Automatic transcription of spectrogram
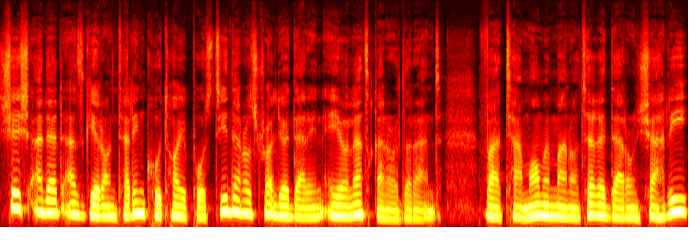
شش عدد از گرانترین کودهای پستی در استرالیا در این ایالت قرار دارند و تمام مناطق درون شهری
